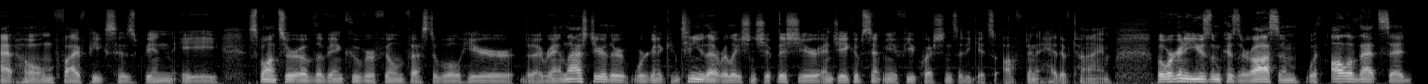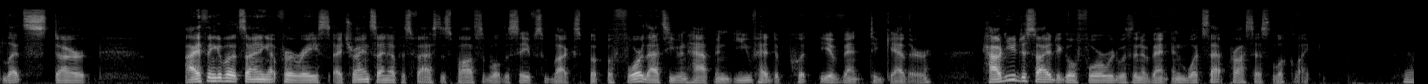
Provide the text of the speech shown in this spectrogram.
at home: Five Peaks has been a sponsor of the Vancouver Film Festival here that I ran last year. They're, we're going to continue that relationship this year, and Jacob sent me a few questions that he gets often ahead of time, but we're going to use them because they're awesome. With all of that said, let's start. I think about signing up for a race. I try and sign up as fast as possible to save some bucks. But before that's even happened, you've had to put the event together how do you decide to go forward with an event, and what's that process look like? Yeah.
